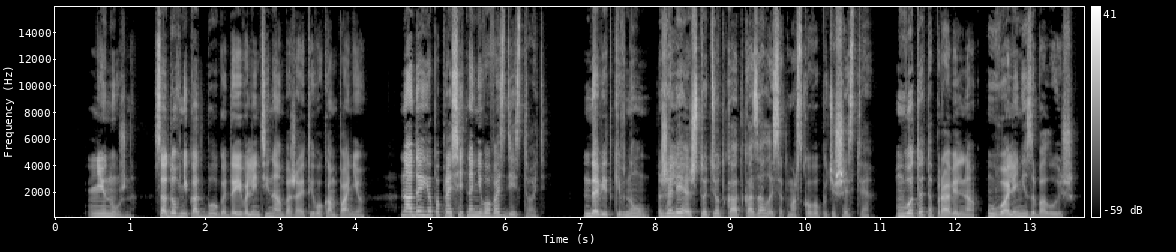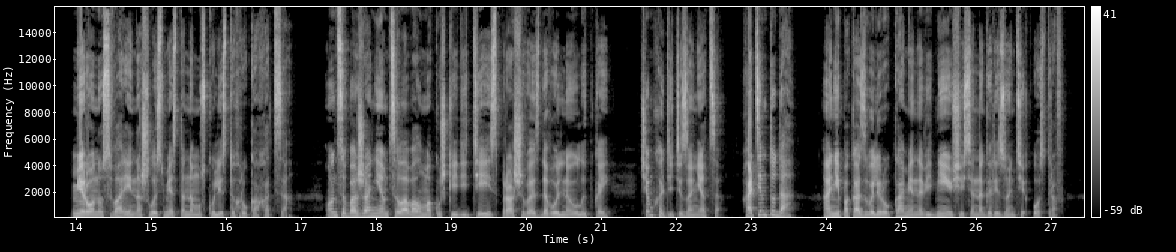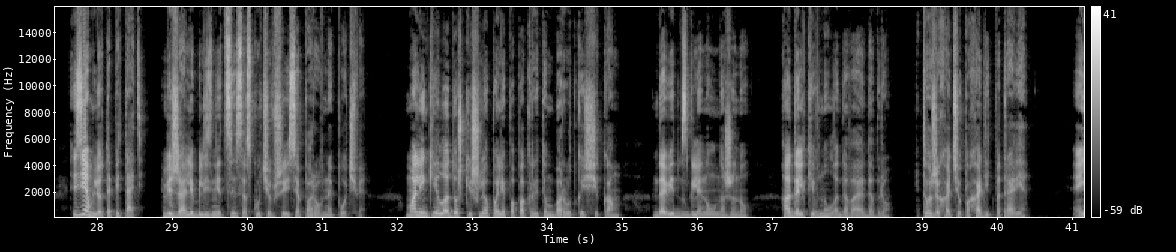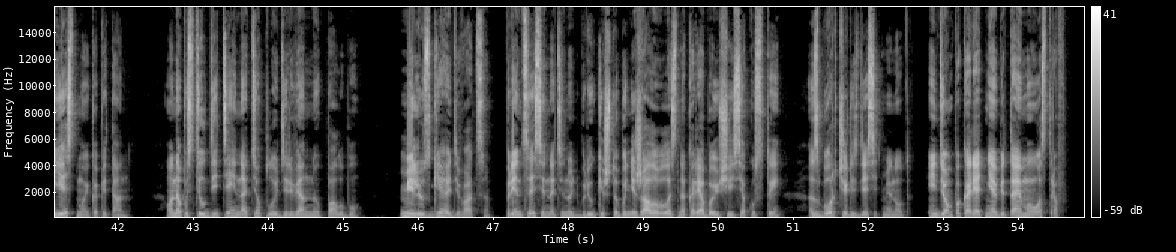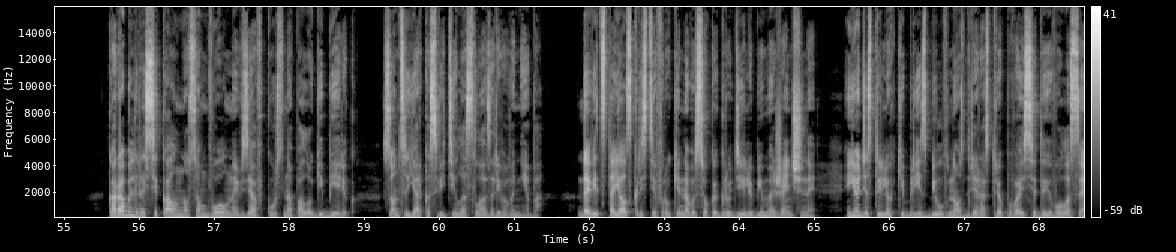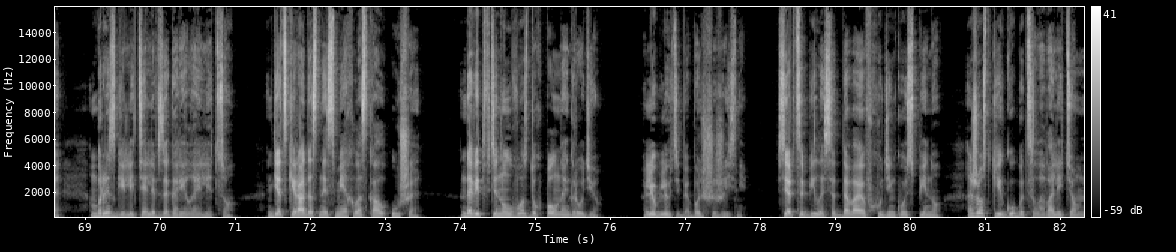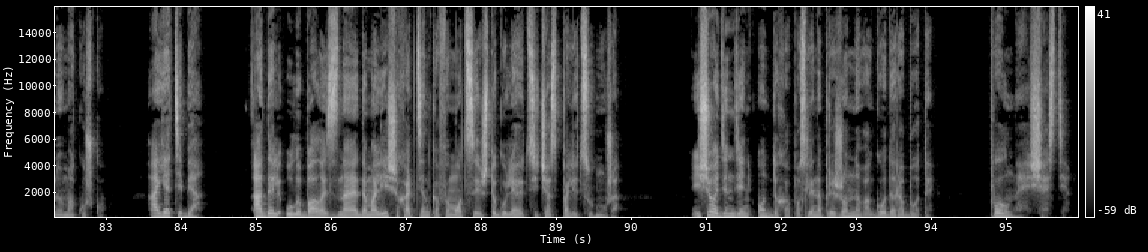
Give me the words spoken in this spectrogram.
Не нужно. Садовник от бога, да и Валентина обожает его компанию. Надо ее попросить на него воздействовать. Давид кивнул, жалея, что тетка отказалась от морского путешествия. Вот это правильно, у Вали не забалуешь. Мирону с Варей нашлось место на мускулистых руках отца. Он с обожанием целовал макушки детей, спрашивая с довольной улыбкой, «Чем хотите заняться?» «Хотим туда!» Они показывали руками на виднеющийся на горизонте остров. «Землю-то питать!» – визжали близнецы, соскучившиеся по ровной почве. Маленькие ладошки шлепали по покрытым бородкой щекам. Давид взглянул на жену. Адель кивнула, давая добро. «Тоже хочу походить по траве». «Есть мой капитан». Он опустил детей на теплую деревянную палубу. «Мелюзге одеваться, Принцессе натянуть брюки, чтобы не жаловалась на корябающиеся кусты. Сбор через 10 минут. Идем покорять необитаемый остров. Корабль рассекал носом волны, взяв курс на пологий берег. Солнце ярко светило с лазаревого неба. Давид стоял, скрестив руки на высокой груди любимой женщины. Йодистый легкий бриз бил в ноздри, растрепывая седые волосы. Брызги летели в загорелое лицо. Детский радостный смех ласкал уши. Давид втянул воздух полной грудью. Люблю тебя больше жизни. Сердце билось, отдавая в худенькую спину. Жесткие губы целовали темную макушку. А я тебя. Адель улыбалась, зная до малейших оттенков эмоций, что гуляют сейчас по лицу мужа. Еще один день отдыха после напряженного года работы. Полное счастье.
